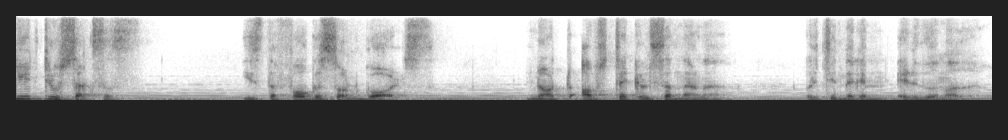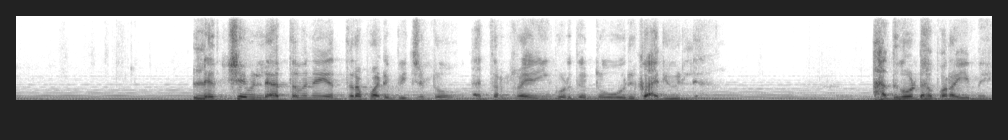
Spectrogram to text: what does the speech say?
key to success is the focus on goals not obstacles എന്നാണ് ഒരു ചിന്തകൻ എഴുതുന്നത്. ലക്ഷ്യമില്ലാത്തവനെ എത്ര പഠിപ്പിച്ചിട്ടോ എത്ര ട്രെയിനിങ് കൊടുത്തിട്ടോ ഒരു കാര്യമില്ല അതുകൊണ്ടാണ് പറയുന്നേ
